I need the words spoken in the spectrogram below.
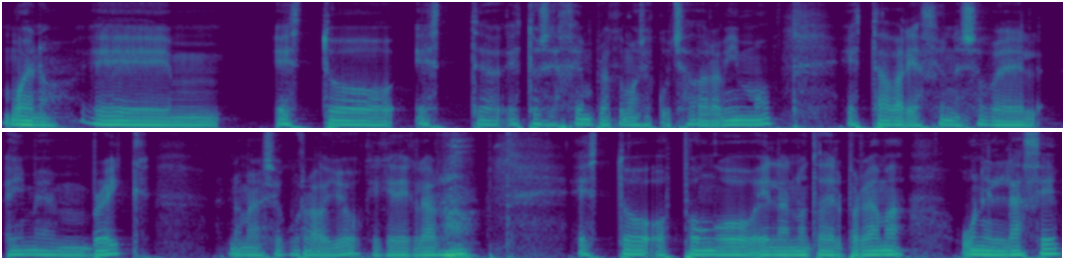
Bueno, em, esto, este, estos ejemplos que hemos escuchado ahora mismo, estas variaciones sobre el Amen Break, no me las he currado yo, que quede claro. Esto os pongo en la nota del programa un enlace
